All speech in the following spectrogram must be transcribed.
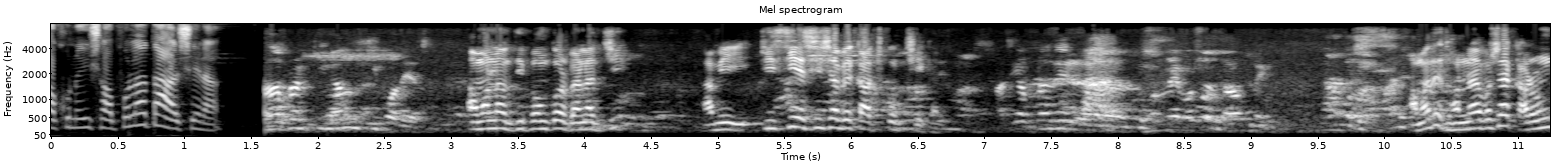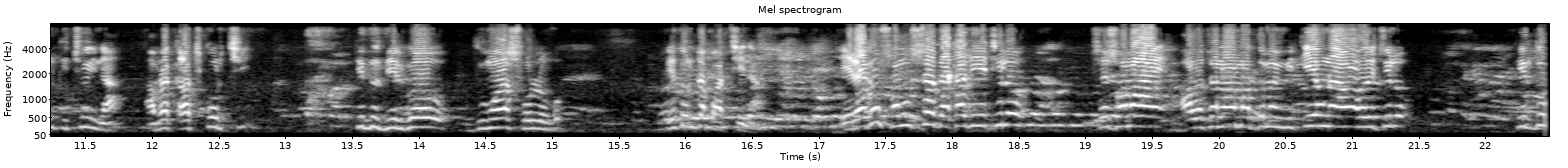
কখনোই সফলতা আসে না। আপনার কি নাম কি পদে আছেন? আমার নাম দীপঙ্কর ব্যানার্জি। আমি টিসিএস হিসাবে কাজ করছি এখানে। আজকে আপনাদের আহ, বসার কারণ নাকি আমাদের ধর্নায় বসার কারণ কিছুই না। আমরা কাজ করছি কিন্তু দীর্ঘ দু মাস হলো বেতনটা পাচ্ছি না। এর আগেও সমস্যা দেখা দিয়েছিল। সে সময় আলোচনার মাধ্যমে মিটিয়েও নেওয়া হয়েছিল কিন্তু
